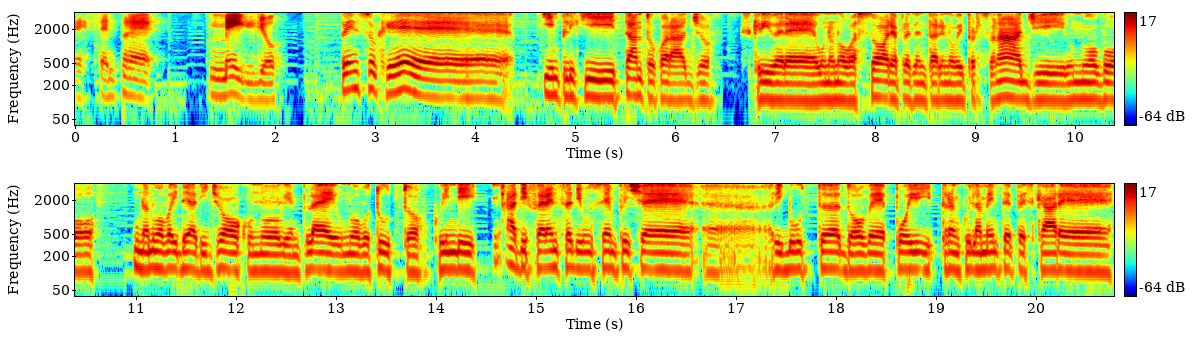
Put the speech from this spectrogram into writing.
è sempre meglio. Penso che implichi tanto coraggio scrivere una nuova storia, presentare nuovi personaggi, un nuovo, una nuova idea di gioco, un nuovo gameplay, un nuovo tutto. Quindi, a differenza di un semplice eh, reboot dove puoi tranquillamente pescare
